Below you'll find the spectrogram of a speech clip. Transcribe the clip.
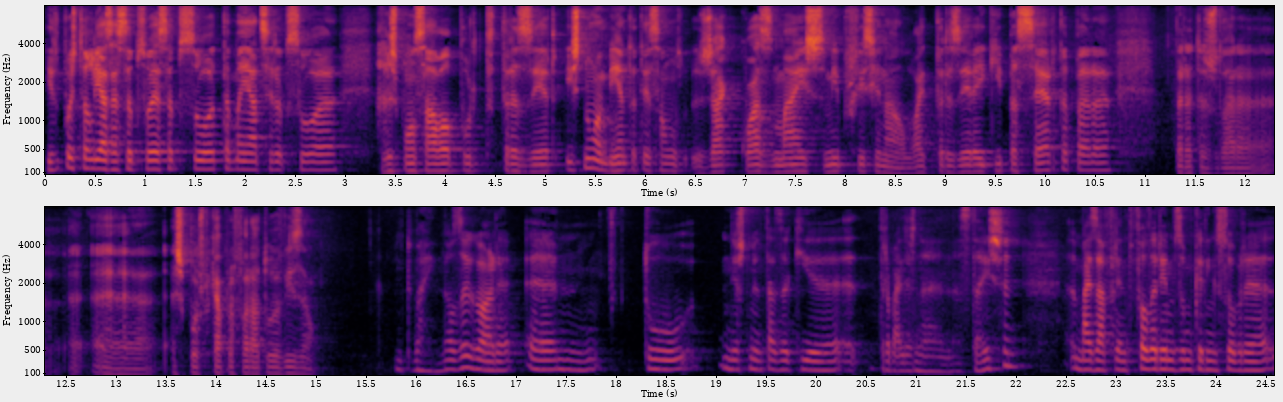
E depois, aliás, essa pessoa, essa pessoa também há de ser a pessoa responsável por te trazer, isto num ambiente, atenção, já quase mais semi-profissional, vai-te trazer a equipa certa para, para te ajudar a, a, a, expor cá para fora a tua visão. Muito bem, nós agora, hum, tu neste momento estás aqui a, trabalhas na, na Station. Mais à frente falaremos um bocadinho sobre, a,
